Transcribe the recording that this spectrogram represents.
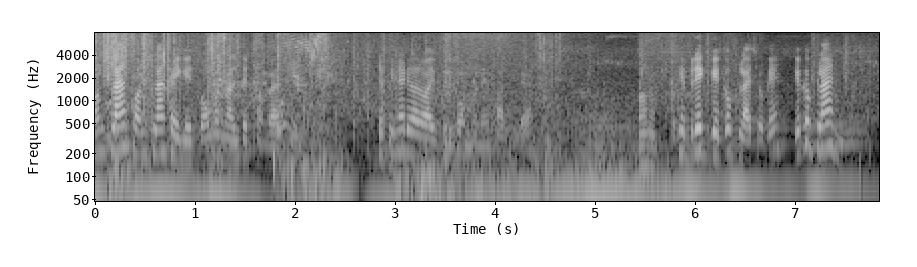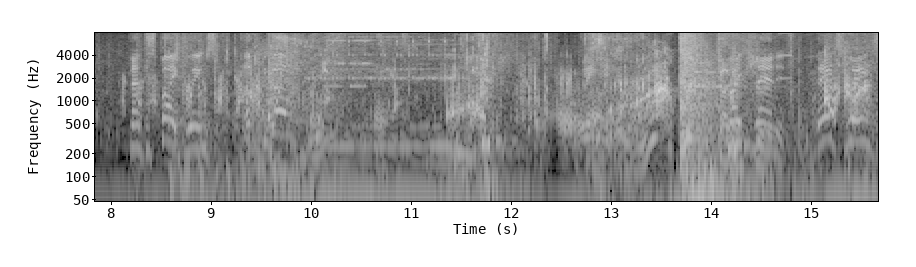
On flank, on flank I guess. Woman melted from back. சரி பின்னாடி வர வாய்ப்பு இருக்கு காமன் பாத்துக்க ஆ. Okay break Kayo flash okay Kayo plan Plant the spike, wings. Up you go. Playing Spike planted. Thanks, wings.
